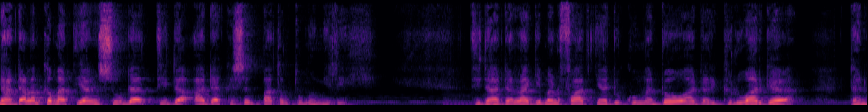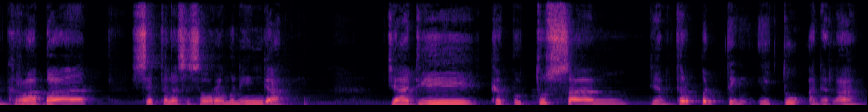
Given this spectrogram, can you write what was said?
Nah, dalam kematian sudah tidak ada kesempatan untuk memilih. Tidak ada lagi manfaatnya dukungan doa dari keluarga dan kerabat setelah seseorang meninggal. Jadi, keputusan yang terpenting itu adalah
